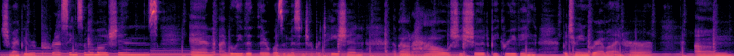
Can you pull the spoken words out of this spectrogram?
she might be repressing some emotions and I believe that there was a misinterpretation about how she should be grieving between grandma and her. Um,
